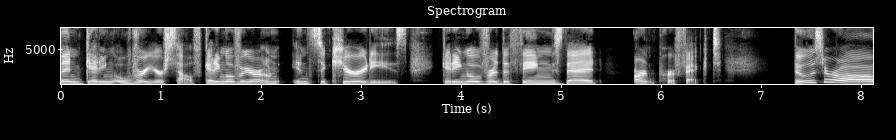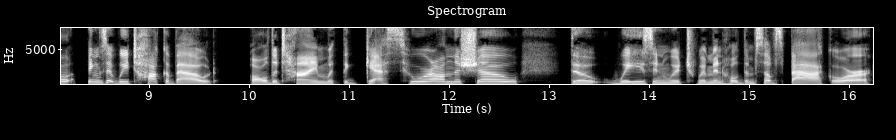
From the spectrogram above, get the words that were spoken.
then getting over yourself, getting over your own insecurities, getting over the things that aren't perfect. Those are all things that we talk about all the time with the guests who are on the show. The ways in which women hold themselves back or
